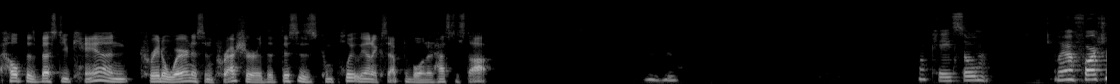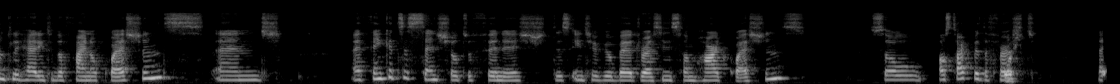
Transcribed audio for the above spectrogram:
help as best you can create awareness and pressure that this is completely unacceptable and it has to stop. Mm -hmm. Okay, so we're unfortunately heading to the final questions, and I think it's essential to finish this interview by addressing some hard questions. So I'll start with the first that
